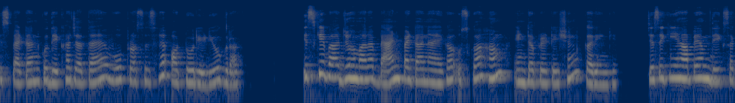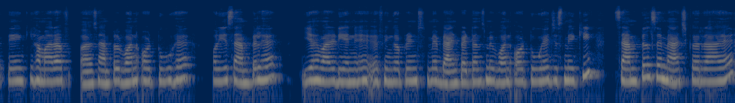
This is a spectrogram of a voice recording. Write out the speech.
इस पैटर्न को देखा जाता है, वो प्रोसेस है ऑटो रेडियोग्राफी इसके बाद जो हमारा बैंड पैटर्न आएगा, उसका हम इंटरप्रिटेशन करेंगे। जैसे कि यहाँ पे हम देख सकते हैं कि हमारा सैंपल वन और टू है और ये सैंपल है। ये हमारे डीएनए फिंगरप्रिंट्स में बैंड पैटर्न्स में वन और टू है, जिसमें कि सैंपल से मैच कर रहा है।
